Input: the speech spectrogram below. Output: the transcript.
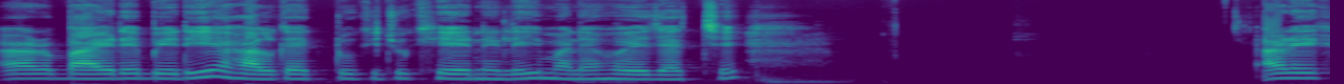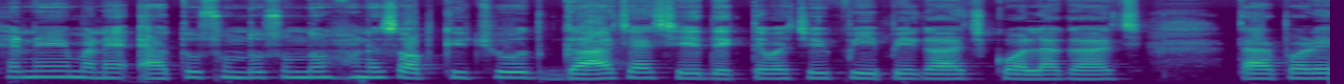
আর বাইরে বেরিয়ে হালকা একটু কিছু খেয়ে নিলেই মানে হয়ে যাচ্ছে। আর এখানে মানে এত সুন্দর সুন্দর মানে সব কিছু গাছ আছে, দেখতে পাচ্ছি ওই পেঁপে গাছ, কলা গাছ, তারপরে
